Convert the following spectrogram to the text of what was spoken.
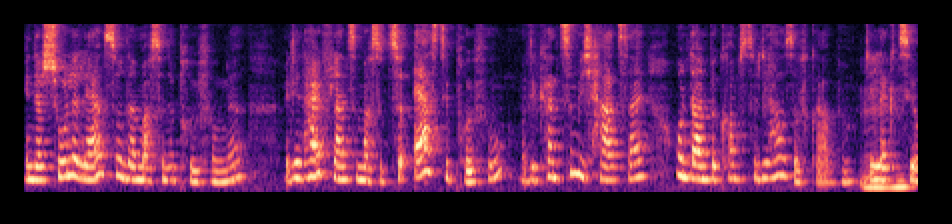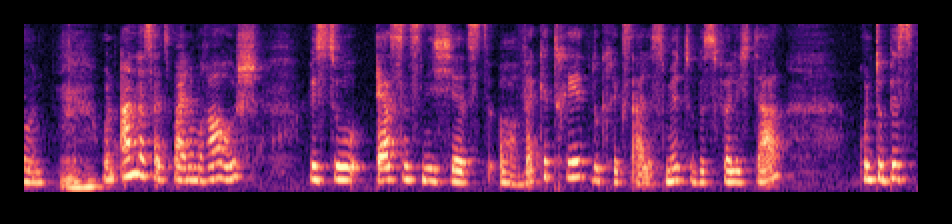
in der Schule lernst du und dann machst du eine Prüfung. Ne? Mit den Heilpflanzen machst du zuerst die Prüfung und die kann ziemlich hart sein und dann bekommst du die Hausaufgabe, die mhm. Lektion. Mhm. Und anders als bei einem Rausch bist du erstens nicht jetzt oh, weggetreten, du kriegst alles mit, du bist völlig da. Und du bist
